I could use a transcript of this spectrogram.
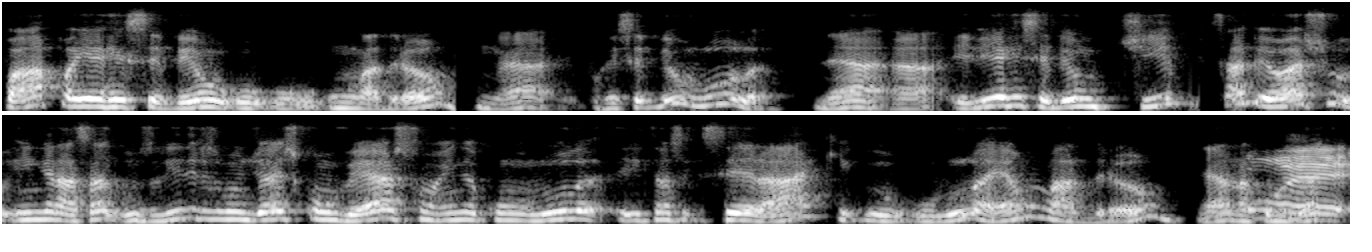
Papa ia receber o, o, um ladrão, né? receber o Lula, né? Uh, ele ia receber um tipo, sabe, eu acho engraçado, os líderes mundiais conversam ainda com o Lula, então assim, será que o, o Lula é um ladrão? Né? Na comunidade? É,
